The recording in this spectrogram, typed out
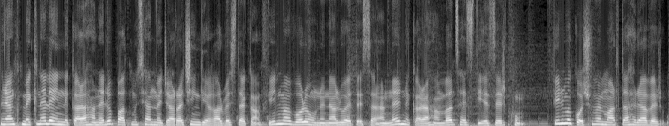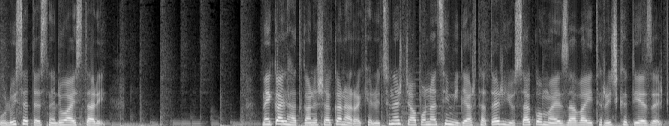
Նրանք մեկնել էին նկարահանելու պատմության մեջ առաջին գեղարվեստական ֆիլմը, որը ունենալու է տեսարաններ նկարահանված հեծ տիեզերքում։ Ֆիլմը կոչվում է Մարտահրավեր ու լույս է տեսնելու այս տարի։ Մեկ այլ հատկանշական առաքելություն էր ճապոնացի միլիարդատեր Յուսակո Մաեզավայի թռիչքը տիեզերք։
